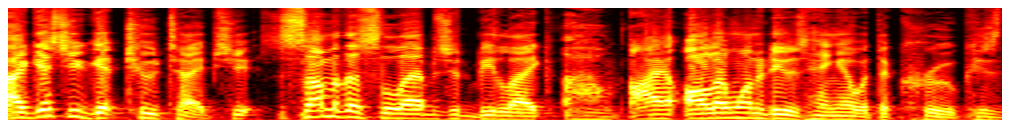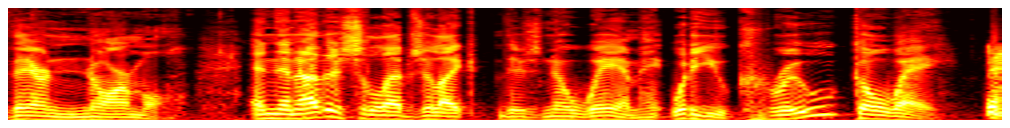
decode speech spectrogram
I guess you get two types. You, some of the celebs would be like, "Oh, I, all I want to do is hang out with the crew because they're normal," and then other celebs are like, "There's no way I'm. Hang- what are you, crew? Go away."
